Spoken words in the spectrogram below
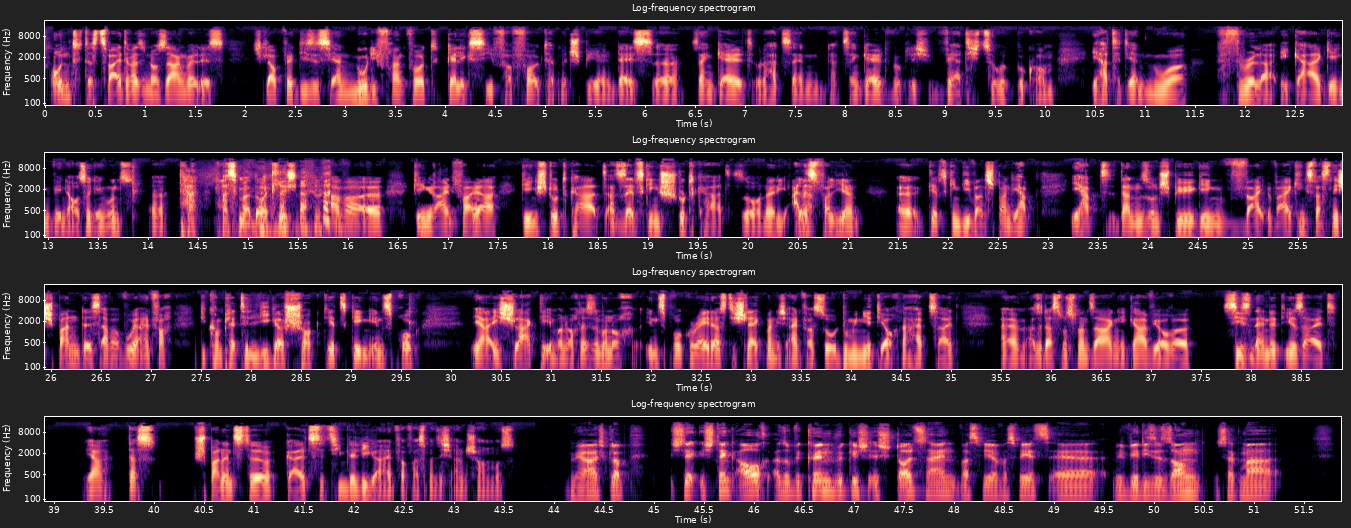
und das Zweite, was ich noch sagen will, ist, ich glaube, wer dieses Jahr nur die Frankfurt Galaxy verfolgt hat mit Spielen, der ist äh, sein Geld oder hat sein, hat sein Geld wirklich wertig zurückbekommen. Ihr hattet ja nur Thriller, egal gegen wen, außer gegen uns. Äh, da war es immer deutlich, aber äh, gegen Rheinfeier, gegen Stuttgart, also selbst gegen Stuttgart, so, ne, die alles ja. verlieren. Äh, selbst gegen die waren es spannend. Ihr habt, ihr habt dann so ein Spiel gegen Vikings, was nicht spannend ist, aber wo ihr einfach die komplette Liga schockt, jetzt gegen Innsbruck. Ja, ich schlag die immer noch. Das ist immer noch Innsbruck Raiders, die schlägt man nicht einfach so, dominiert die auch eine Halbzeit. Ähm, also das muss man sagen, egal wie eure Season endet, ihr seid ja das spannendste, geilste Team der Liga einfach, was man sich anschauen muss. Ja, ich glaube, ich, ich denke auch, also wir können wirklich äh, stolz sein, was wir, was wir jetzt, äh, wie wir die Saison, ich sag mal,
